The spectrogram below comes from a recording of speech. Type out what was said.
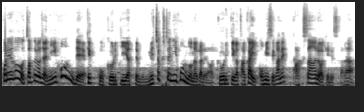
これを、例えばじゃあ日本で結構クオリティやっても、めちゃくちゃ日本の中ではクオリティが高いお店がね、たくさんあるわけですから、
